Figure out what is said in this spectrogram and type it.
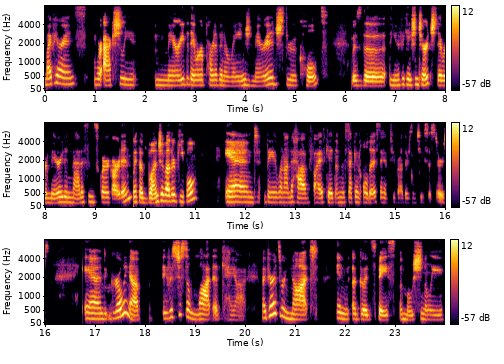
my parents were actually married. They were part of an arranged marriage through a cult. It was the, the Unification Church. They were married in Madison Square Garden with a bunch of other people and they went on to have five kids. I'm the second oldest. I have two brothers and two sisters. And mm-hmm. growing up, it was just a lot of chaos. My parents were not in a good space emotionally,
